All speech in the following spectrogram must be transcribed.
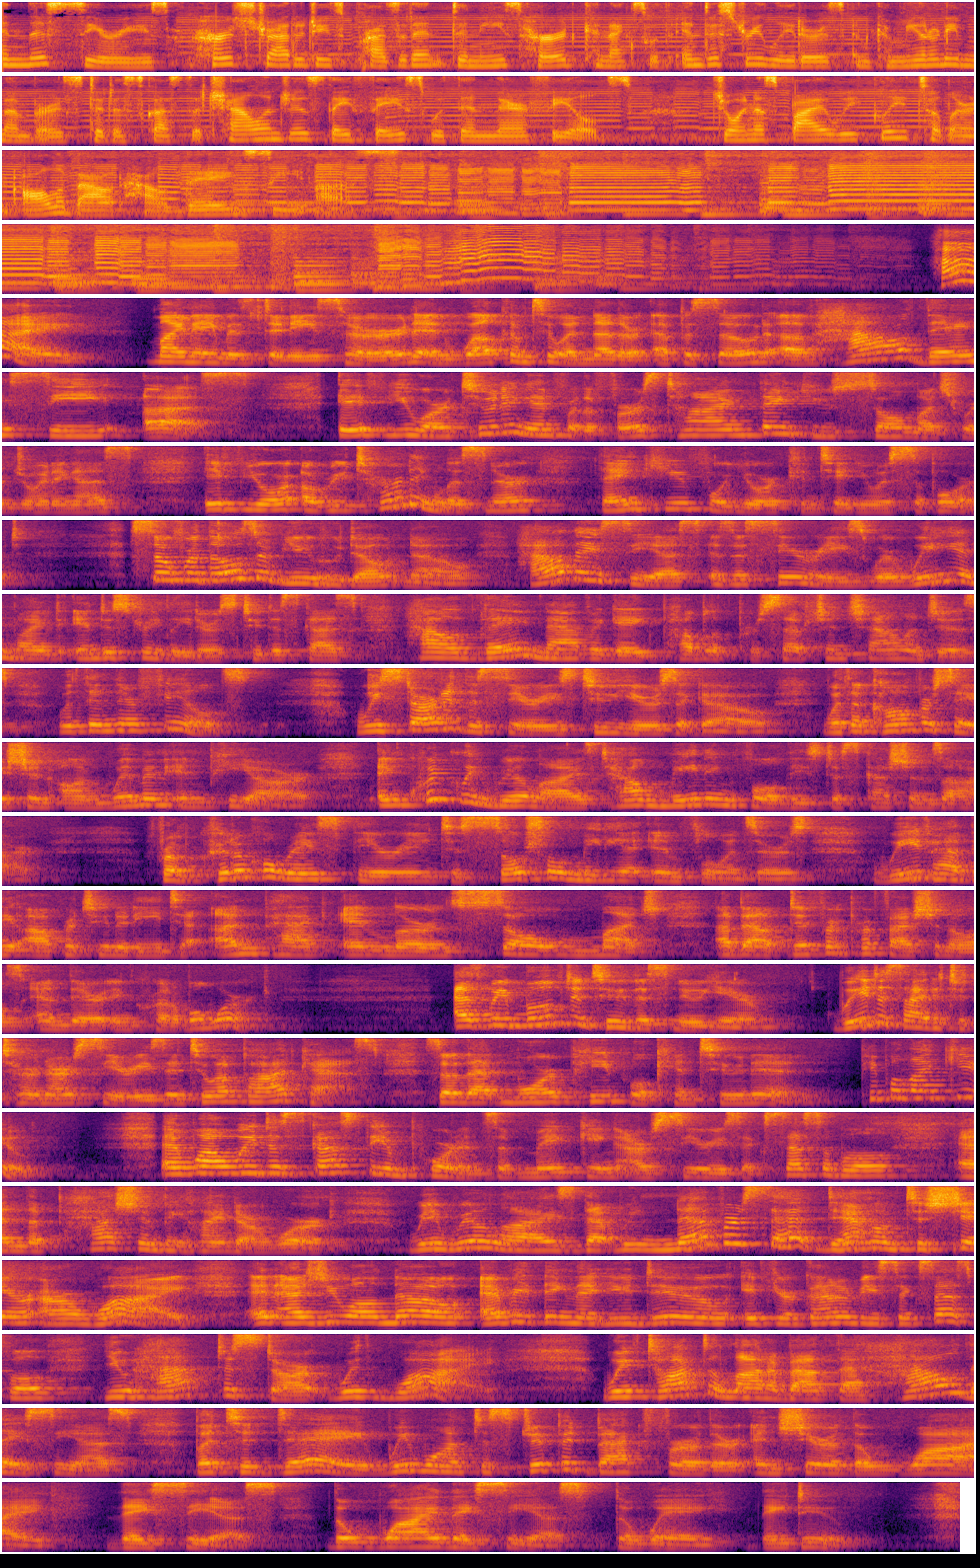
In this series, Herd Strategies President Denise Herd connects with industry leaders and community members to discuss the challenges they face within their fields. Join us bi weekly to learn all about how they see us. Hi, my name is Denise Herd, and welcome to another episode of How They See Us. If you are tuning in for the first time, thank you so much for joining us. If you're a returning listener, thank you for your continuous support. So, for those of you who don't know, How They See Us is a series where we invite industry leaders to discuss how they navigate public perception challenges within their fields. We started the series two years ago with a conversation on women in PR and quickly realized how meaningful these discussions are. From critical race theory to social media influencers, we've had the opportunity to unpack and learn so much about different professionals and their incredible work. As we moved into this new year, we decided to turn our series into a podcast so that more people can tune in. People like you. And while we discussed the importance of making our series accessible and the passion behind our work, we realized that we never sat down to share our why. And as you all know, everything that you do, if you're going to be successful, you have to start with why. We've talked a lot about the how they see us, but today we want to strip it back further and share the why they see us, the why they see us the way they do.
